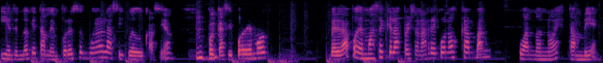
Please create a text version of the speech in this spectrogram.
y entiendo que también por eso es bueno la psicoeducación, porque así podemos, ¿verdad? Podemos hacer que las personas reconozcan cuando no están bien.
